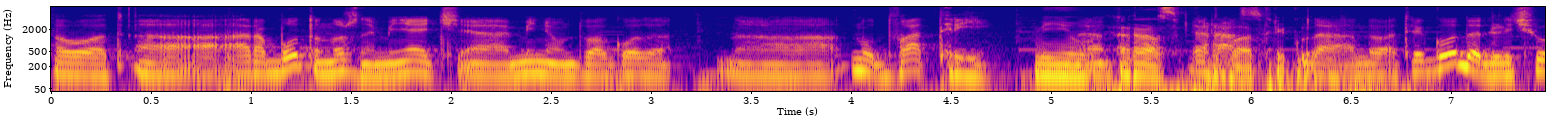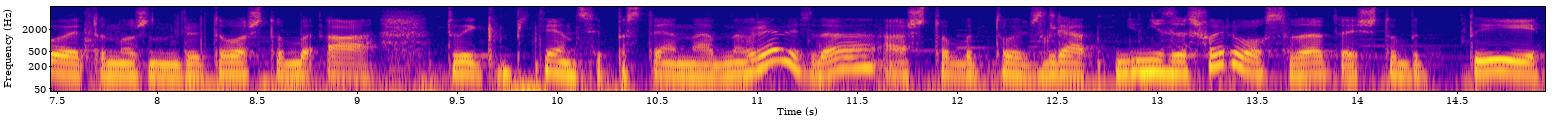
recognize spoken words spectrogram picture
Вот. А работу нужно менять а, минимум два года. А, Ну, два-три. Минимум Да. раз в Раз. 2-3 года. Да, два-три года. Для чего это нужно? Для того, чтобы, а, твои компетенции постоянно обновлялись, да, а чтобы твой взгляд не, зашоривался, да, то есть чтобы ты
